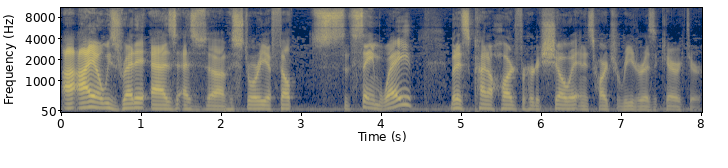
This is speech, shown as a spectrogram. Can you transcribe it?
I, I, always read it as as uh, Historia felt the same way, but it's kind of hard for her to show it, and it's hard to read her as a character.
